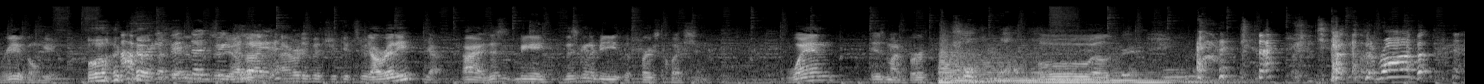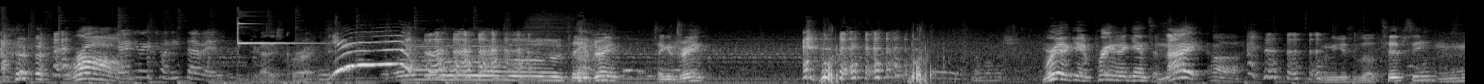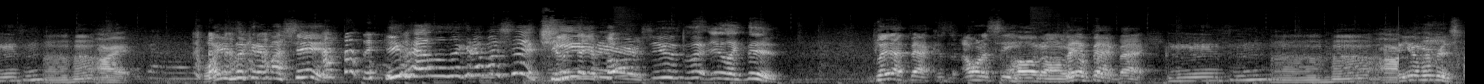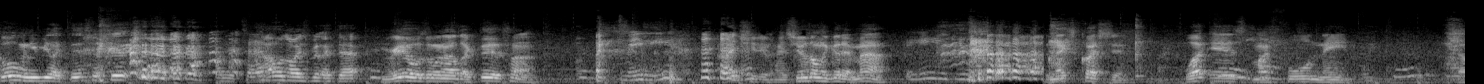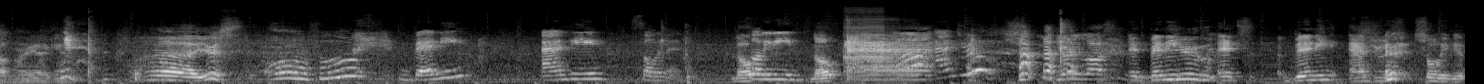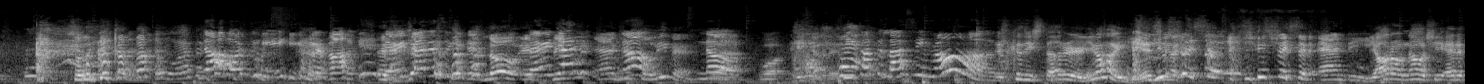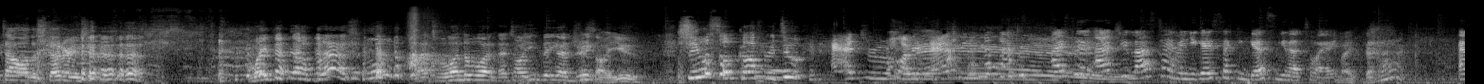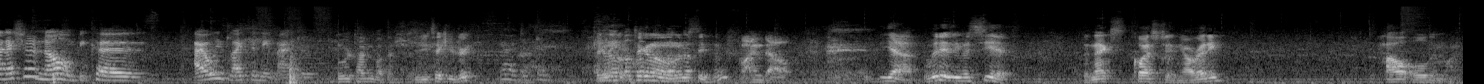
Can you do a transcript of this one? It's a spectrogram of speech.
Maria gonna get fucked. I've already up. been done drinking I, know, it. I already been drinking too. Y'all ready? Yeah. All right, this is be this is gonna be the first question. When is my birthday? Oh, Ellsbury. Wrong. Wrong. January 27th. That is correct. Yeah! Oh, take a drink. Take a drink. Maria getting pregnant again tonight. Uh, when he gets a little tipsy. Mm-hmm. Uh huh. All right. Why are you looking at my shit? You hella looking at my shit. She looked at your Cheater. phone. She was look, you like this. Play that back, cause I want to see. Hold on. Play it gonna play back. it back. Mm-hmm. Uh huh. You remember in school when you'd be like this and shit on your test? I was always be like that. Maria was the one that was like this, huh? Maybe. I cheated in high school. She was only good at math. Thank you. The next question. What is my full name? That was Maria again. Uh, you're s- oh fool. Benny, Andy, Sullivan. Nope. Solomon. Nope. Oh, Andrew? you already lost. It's Benny. It's Benny Andrews Solomon. Sullivan. No, see, you got it wrong. Let me try this again. No, it's Let me Benny try this. Andrews No. Sullivan. No. Yeah, well, he got it. He got the last name wrong. It's because he stuttered. You know how he is. You He's straight like, said. You straight said Andy. Y'all don't know. She edits out all the stuttering shit. Why you put me on blast, fool? That's one to one. That's all you bet you got drink. That's all you. She was so confident too. Andrew. I mean Andy. I said Andrew last time and you guys second guessed me, that's why. Like that? And I should have known because I always liked the name Andrew. We were talking about that shit. Did you take your drink? Yeah, I just did. Take another, take another one. Let me see. Let me find out. Yeah, we didn't even see it. The next question. Y'all ready? How old am I?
